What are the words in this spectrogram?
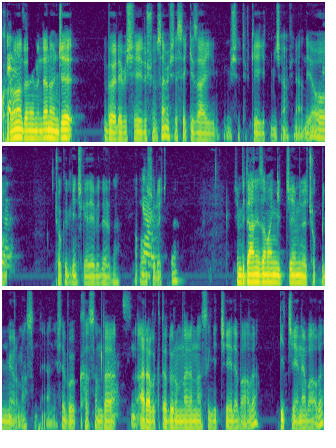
korona evet. döneminden önce böyle bir şeyi düşünsem işte 8 ay işte Türkiye'ye gitmeyeceğim falan diye o evet. çok ilginç gelebilirdi ama yani. o süreçte. Şimdi bir daha ne zaman gideceğimi de çok bilmiyorum aslında yani işte bu Kasım'da evet. Aralık'ta durumların nasıl gideceği de bağlı. Gideceğine bağlı.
